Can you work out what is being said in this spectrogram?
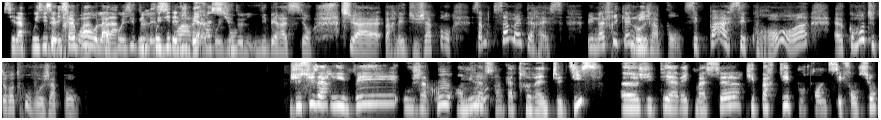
c'est la poésie de l'espoir. C'est très beau, la poésie de l'espoir, la poésie de libération. Tu as parlé du Japon, ça, ça m'intéresse. Une africaine au Japon, c'est pas assez courant. Hein euh, comment tu te retrouves au Japon? Je suis arrivée au Japon en 1990. Mmh euh, J'étais avec ma sœur qui partait pour prendre ses fonctions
